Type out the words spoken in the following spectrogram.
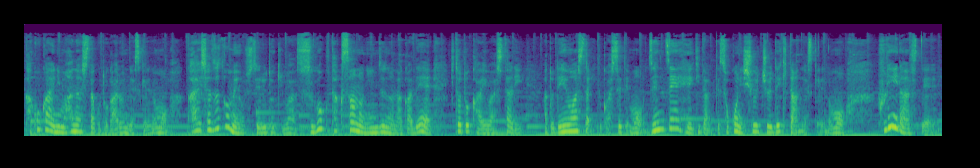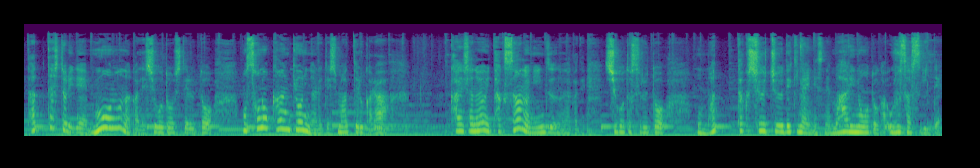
過去回にも話したことがあるんですけれども会社勤めをしている時はすごくたくさんの人数の中で人と会話したりあと電話したりとかしてても全然平気だってそこに集中できたんですけれどもフリーランスでたった一人で無音の中で仕事をしてるともうその環境に慣れてしまってるから会社のようにたくさんの人数の中で仕事するともう全く集中できないんですね周りの音がうるさすぎて。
